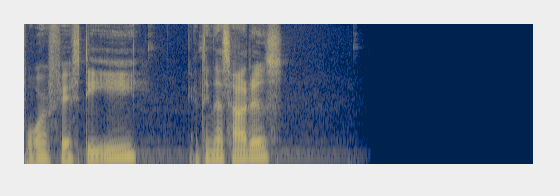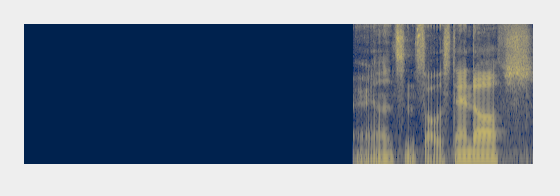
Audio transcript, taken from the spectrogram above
B450E. I think that's how it is. All right, let's install the standoffs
